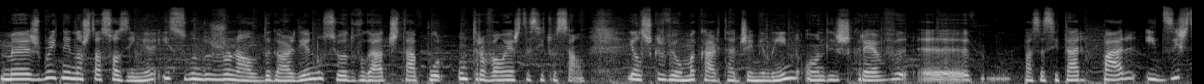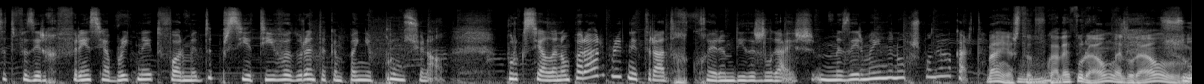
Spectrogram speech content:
Mas Britney não está sozinha e, segundo o jornal The Guardian, o seu advogado está a pôr um travão a esta situação. Ele escreveu uma carta a Jamie Lynn, onde lhe escreve, eh, passa a citar, pare e desista de fazer referência a Britney de forma depreciativa durante a campanha promocional. Porque se ela não parar, Britney terá de recorrer a medidas legais. Mas a irmã ainda não respondeu à carta. Bem, este advogado é durão, é durão. Super Ele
